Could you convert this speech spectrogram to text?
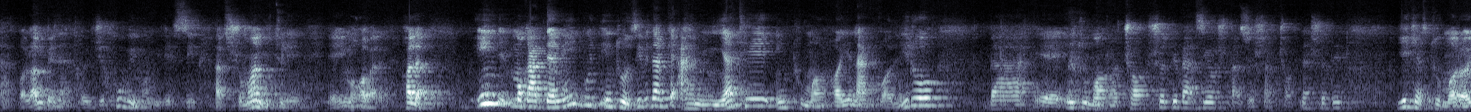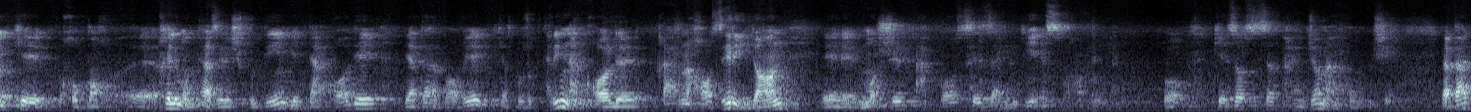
نقالان به نتایج خوبی ما می‌رسیم. حتی شما هم می‌تونید این مقابله. حالا این مقدمی بود این توضیح بدم که اهمیت این تومارهای نقالی رو و این تومارها چاپ شده بعضیاش بعضیاش هم چاپ نشده. یکی از تومارهایی که خب ما خیلی منتظرش بودیم یک نقال یا در واقع یکی از بزرگترین نقال قرن حاضر ایران مرشد عباس زلیری اصفهانی خب که 1350 مرحوم میشه. و بعد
